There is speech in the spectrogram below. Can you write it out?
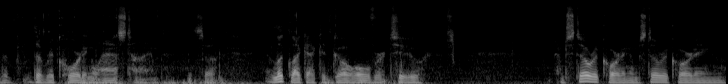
the, the recording last time. So it looked like I could go over to. I'm still recording. I'm still recording.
